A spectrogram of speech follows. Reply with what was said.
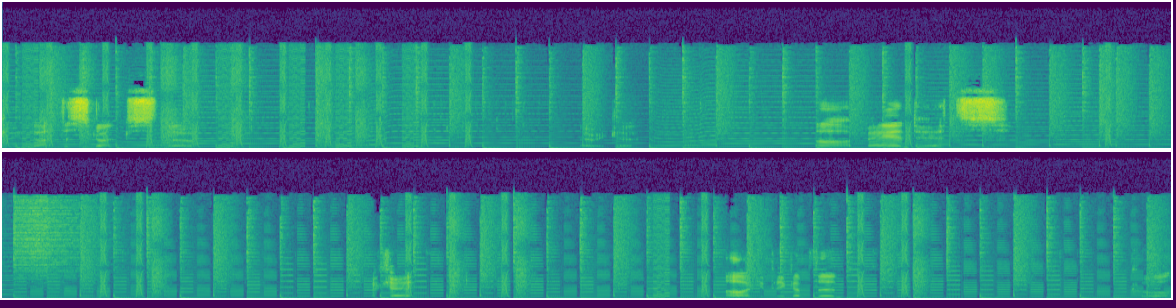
Okay, not the skunks, though. There we go. Oh, bandits. Okay. Oh, I can pick up the... Cool.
